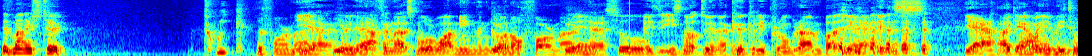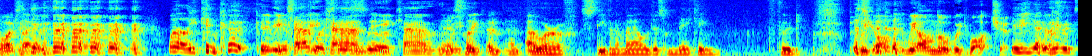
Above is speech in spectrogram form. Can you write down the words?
they've managed to tweak the format. Yeah, here and yeah, I think that's more what I mean than going Yeah. off format. Yeah, Yeah, so- he's, he's not doing a cookery program, but yeah, it's yeah, I get Oh, what you mean. Need to watch that. well, he can cook. He can, he established this, can, so- he can. Yeah, it's like an, an hour of Stephen Amell just making food. we all, we all know we'd watch it. Yeah, we would.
